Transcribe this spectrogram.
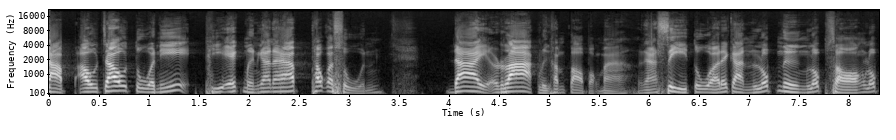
จับเอาเจ้าตัวนี้ px เหมือนกันนะครับ เท่ากับศูนย์ได้รากหรือคำตอบออกมานะสี่ตัวด้วยกันลบหนึ่งลบสองลบ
